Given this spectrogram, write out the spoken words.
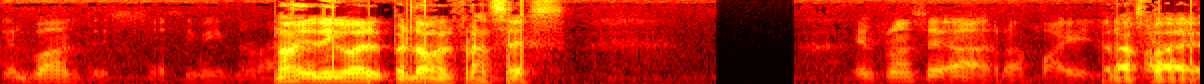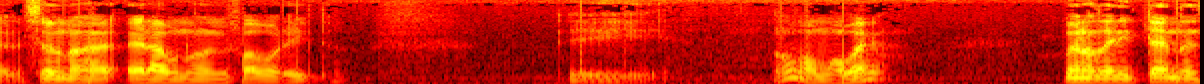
el Bantes, así mismo. No, yo digo, el, perdón, el francés. El francés, ah, Rafael. Rafael, ese uno- era uno de mis favoritos. Y no, vamos a ver. Bueno, de Nintendo, eh,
